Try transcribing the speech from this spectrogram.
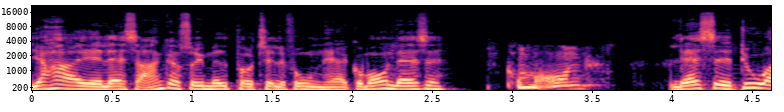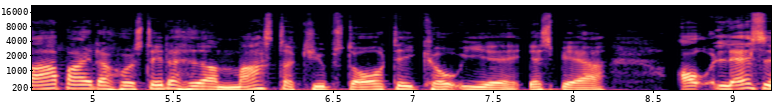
Jeg har øh, Lasse Ankersø med på telefonen her. Godmorgen, Lasse. Godmorgen. Lasse, du arbejder hos det, der hedder Mastercube.dk i øh, Esbjerg. Og Lasse,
